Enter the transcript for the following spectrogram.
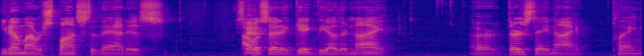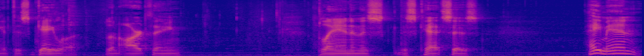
you know, my response to that is, I was at a gig the other night, or Thursday night, playing at this gala. It was an art thing. Playing, and this this cat says, "Hey man,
